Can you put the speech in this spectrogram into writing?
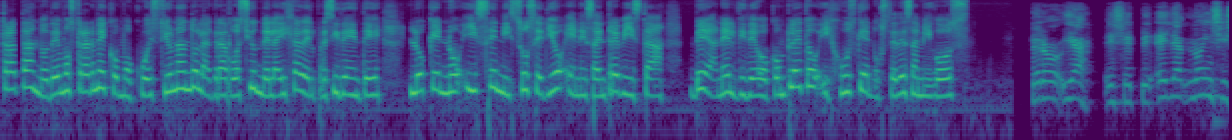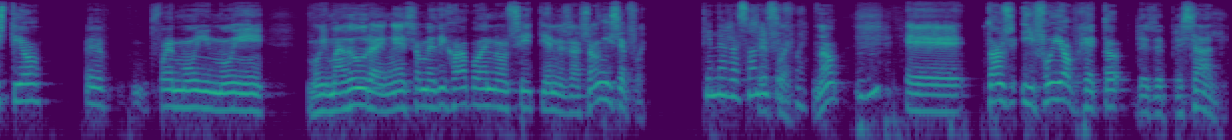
tratando de mostrarme como cuestionable cuestionando la graduación de la hija del presidente, lo que no hice ni sucedió en esa entrevista. Vean el video completo y juzguen ustedes, amigos. Pero ya, ella no insistió, eh, fue muy, muy, muy madura en eso. Me dijo, ah, bueno, sí, tienes razón, y se fue. Tiene razón y se fue. ¿No? Eh, entonces, y fui objeto de represalia.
